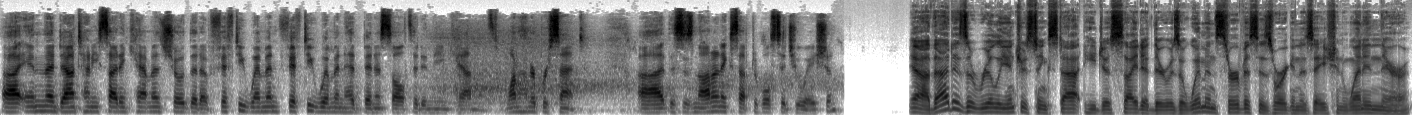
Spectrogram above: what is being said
uh, in the downtown east side encampments showed that of 50 women, 50 women had been assaulted in the encampments. 100%. Uh, this is not an acceptable situation. Yeah, that is a really interesting stat he just cited. There was a women's services organization went in there.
